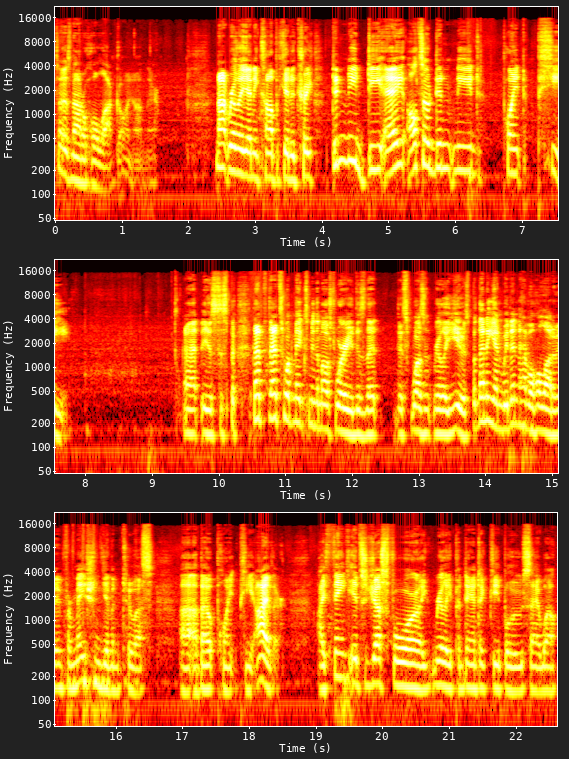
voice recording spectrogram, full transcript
So there's not a whole lot going on there. Not really any complicated trick. Didn't need DA, also didn't need point P. That is susp- that, that's what makes me the most worried is that this wasn't really used. But then again, we didn't have a whole lot of information given to us uh, about point P either. I think it's just for like really pedantic people who say, well,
